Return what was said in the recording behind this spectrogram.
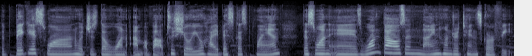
The biggest one, which is the one I'm about to show you, Hibiscus Plan, this one is 1,910 square feet.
